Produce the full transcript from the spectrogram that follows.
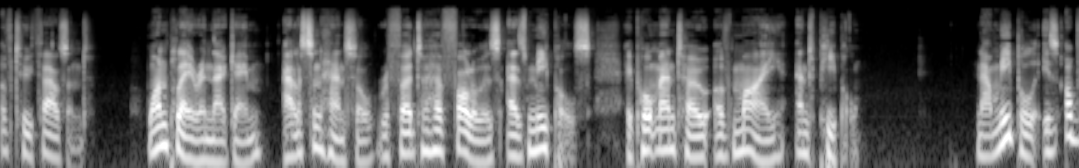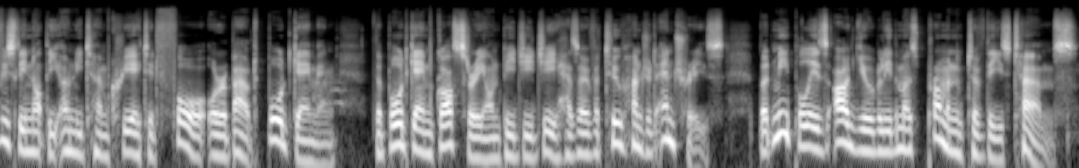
of 2000. One player in that game, Alison Hansel, referred to her followers as meeples, a portmanteau of my and people. Now, meeple is obviously not the only term created for or about board gaming. The board game glossary on BGG has over 200 entries, but meeple is arguably the most prominent of these terms.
